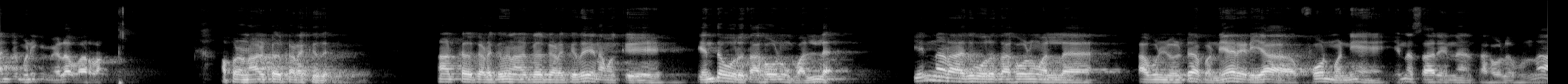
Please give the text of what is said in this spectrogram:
அஞ்சு மணிக்கு மேலே வர்றோம் அப்புறம் நாட்கள் கிடக்குது. நாட்கள் கிடக்குது நாட்கள் கிடக்குது. நமக்கு எந்த ஒரு தகவலும் வரல. என்னடா இது ஒரு தகவலும் வரல அப்படின்னு சொல்லிட்டு அப்போ நேரடியாக ஃபோன் பண்ணி என்ன சார் என்ன தகவல்? அப்படின்னா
